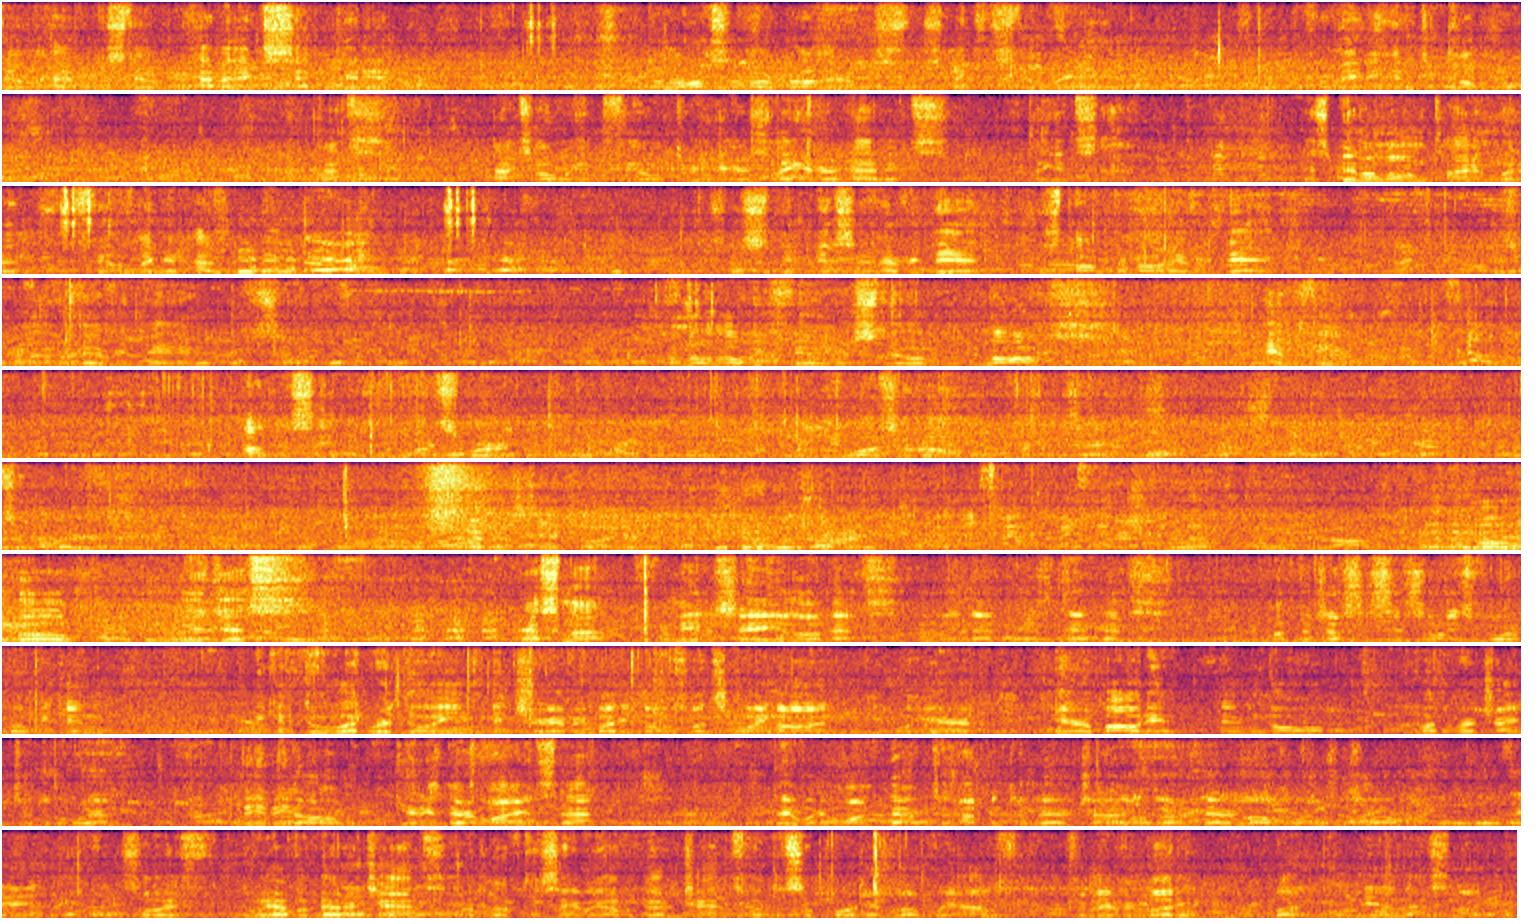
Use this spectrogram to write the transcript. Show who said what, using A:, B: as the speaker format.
A: still have we still haven't accepted it. The loss of our brother. It's, it's like we're still waiting for maybe him to come home. That's that's how we feel three years later. That it's like it's it's been a long time, but it feels like it hasn't been that long. Just, we miss him every day. He's talked about every day. He's remembered every day. So I don't know how we feel. We're still lost, empty, not the same as we once were when he was around. I can say. That's about it. Well, well, we just, that's not for me to say, you know, that's, I mean, that is, that, that's what the justice system is for, but we can, we can do what we're doing, make sure everybody knows what's going on, people hear, hear about it and know what we're trying to do and maybe um, get in their minds that they wouldn't want that to happen to their child or their loved ones as well. So if do we have a better chance? I'd love to say we have a better chance with the support and love we have from everybody, but in the end, that's not it.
